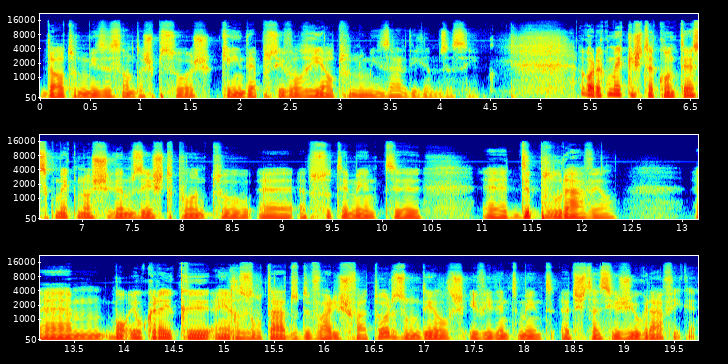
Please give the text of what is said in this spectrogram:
da autonomização das pessoas que ainda é possível reautonomizar, digamos assim. Agora, como é que isto acontece? Como é que nós chegamos a este ponto uh, absolutamente uh, deplorável? Um, bom, eu creio que em resultado de vários fatores, um deles, evidentemente, a distância geográfica,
